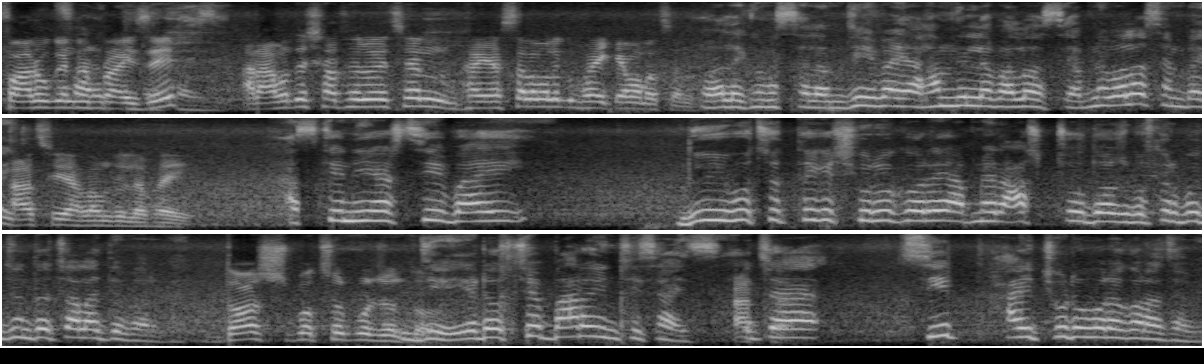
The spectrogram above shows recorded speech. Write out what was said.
ফারুক এন্টারপ্রাইজে। আর আমাদের সাথে রয়েছেন ভাই আসসালামু আলাইকুম ভাই কেমন আছেন? ওয়ালাইকুম আসসালাম। জি ভাই আলহামদুলিল্লাহ ভালো আছি। আপনি ভালো আছেন ভাই? আছি আলহামদুলিল্লাহ ভাই। আজকে নিয়ে আসছি ভাই দুই বছর থেকে শুরু করে আপনার আষ্ট দশ বছর পর্যন্ত চালাতে পারবে। দশ বছর পর্যন্ত? জি এটা হচ্ছে বারো ইঞ্চি সাইজ আচ্ছা। এটা সিট হাইট ছোট বড় করা যাবে।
